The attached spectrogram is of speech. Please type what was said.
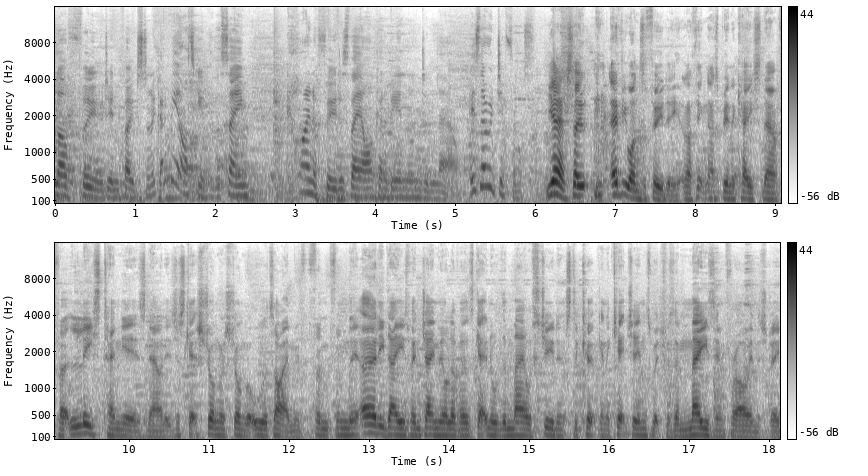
love food in Folkestone are going to be asking for the same kind of food as they are going to be in London now? Is there a difference? Yeah, so everyone's a foodie, and I think that's been the case now for at least 10 years now, and it just gets stronger and stronger all the time. From, from the early days when Jamie Oliver was getting all the male students to cook in the kitchens, which was amazing for our industry,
